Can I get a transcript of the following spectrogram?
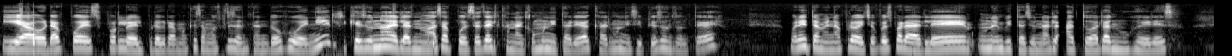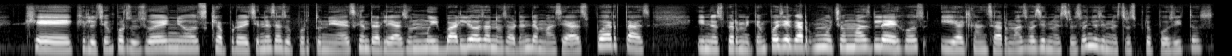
y ahora pues por lo del programa que estamos presentando juvenil, que es una de las nuevas apuestas del canal comunitario de acá del municipio Sonsón TV. Bueno, y también aprovecho pues para darle una invitación a, todas las mujeres que, que, luchen por sus sueños, que aprovechen esas oportunidades que en realidad son muy valiosas, nos abren demasiadas puertas y nos permiten pues llegar mucho más lejos y alcanzar más fácil nuestros sueños y nuestros propósitos.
